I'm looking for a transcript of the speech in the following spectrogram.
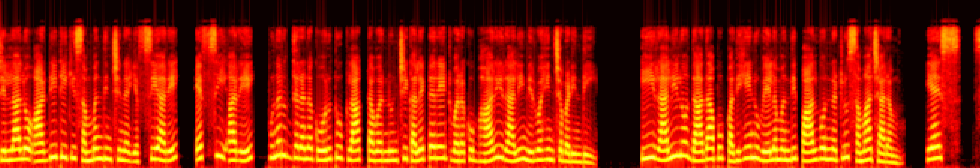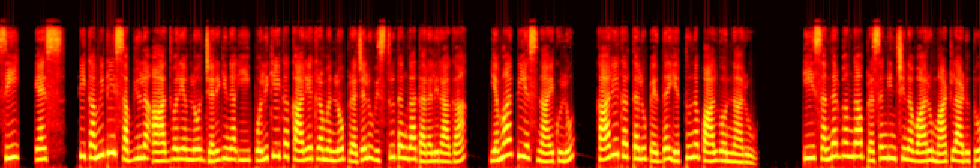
జిల్లాలో ఆర్డీటీకి సంబంధించిన ఎఫ్సీఆర్ఏ ఎఫ్సీఆర్ఏ పునరుద్ధరణ కోరుతూ క్లాక్ టవర్ నుంచి కలెక్టరేట్ వరకు భారీ ర్యాలీ నిర్వహించబడింది. ఈ ర్యాలీలో దాదాపు పదిహేను వేల మంది పాల్గొన్నట్లు సమాచారం. S C S T committee సభ్యుల ఆధ్వర్యంలో జరిగిన ఈ పొలికేక కార్యక్రమంలో ప్రజలు విస్తృతంగా తరలిరాగా ఎంఆర్పీఎస్ నాయకులు కార్యకర్తలు పెద్ద ఎత్తున పాల్గొన్నారు. ఈ సందర్భంగా ప్రసంగించిన వారు మాట్లాడుతూ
